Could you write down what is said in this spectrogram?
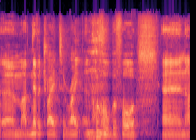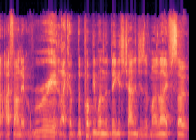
Um, I've never tried to write a novel before, and I, I found it really like a, the, probably one of the biggest challenges of my life. So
